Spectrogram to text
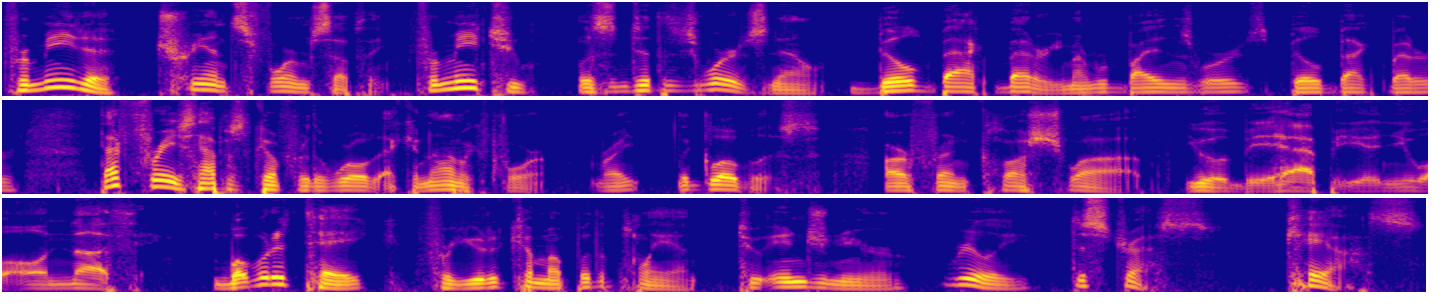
for me to transform something, for me to listen to these words now build back better. You remember Biden's words, build back better? That phrase happens to come from the World Economic Forum, right? The globalists our friend Klaus Schwab. You will be happy and you will own nothing. What would it take for you to come up with a plan to engineer really distress, chaos,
